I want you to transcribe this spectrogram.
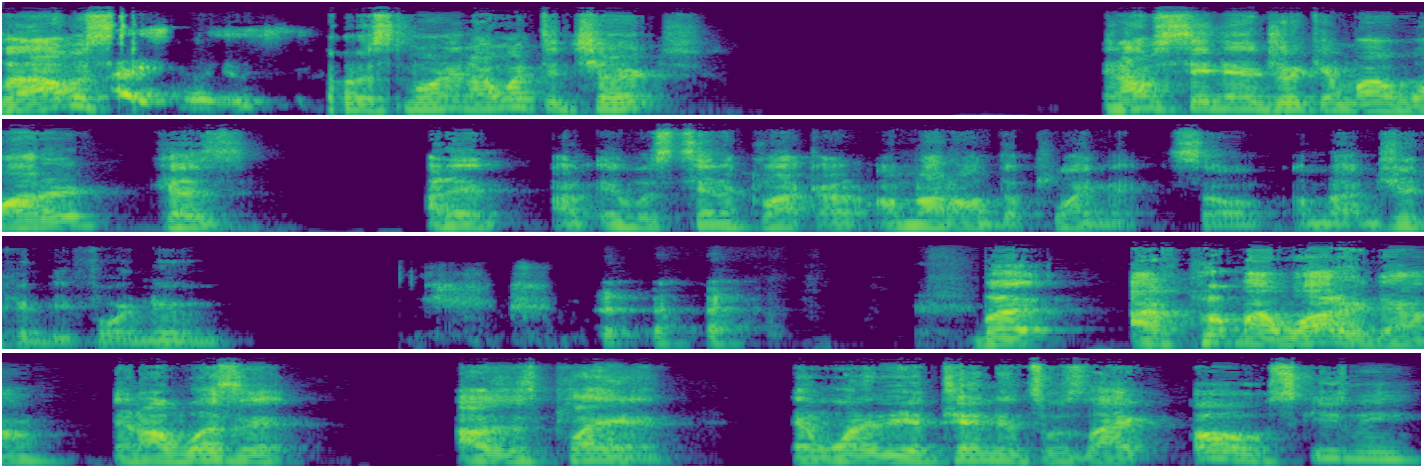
But I was Priceless. this morning. I went to church, and I was sitting there drinking my water because I didn't. I, it was ten o'clock. I, I'm not on deployment, so I'm not drinking before noon. But I put my water down, and I wasn't. I was just playing, and one of the attendants was like, "Oh, excuse me,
